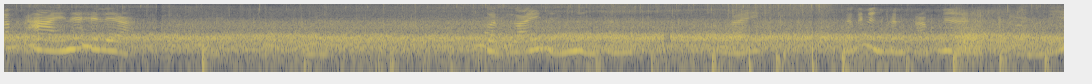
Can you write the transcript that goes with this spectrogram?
ต้องตายแน่เลยอะ กดไลค์ถึงหนึ่งพันไลค์แล้วก็หนึ่งพันซับเนี่ยวันนี้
